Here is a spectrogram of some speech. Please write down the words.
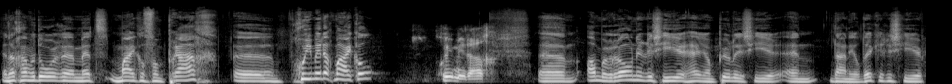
En dan gaan we door met Michael van Praag. Uh, goedemiddag, Michael. Goedemiddag. Um, Amber Roner is hier, Herjan Pull is hier en Daniel Dekker is hier.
